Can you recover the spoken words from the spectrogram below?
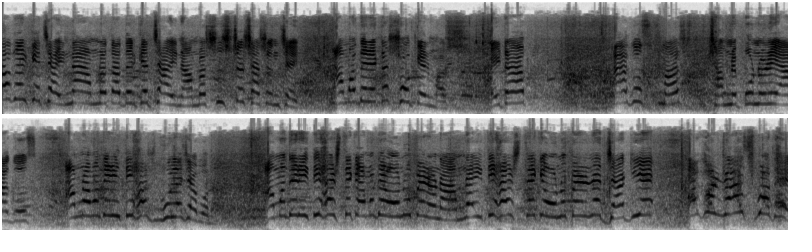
তাদেরকে চাই। না, আমরা তাদেরকে চাই না, আমরা সুষ্ঠু শাসন চাই। আমাদের এটা শোকের মাস। এটা আগস্ট মাস, সামনে পনেরোই আগস্ট। আমরা আমাদের ইতিহাস ভুলে যাব না। আমাদের ইতিহাস থেকে আমাদের অনুপ্রেরণা। আমরা ইতিহাস থেকে অনুপ্রেরণা জাগিয়ে এখন রাজপথে।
